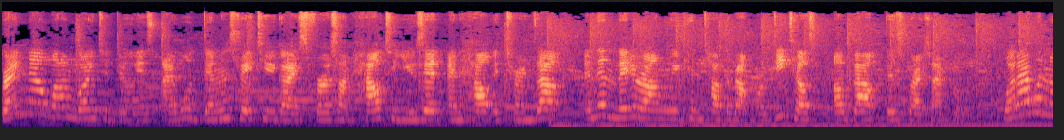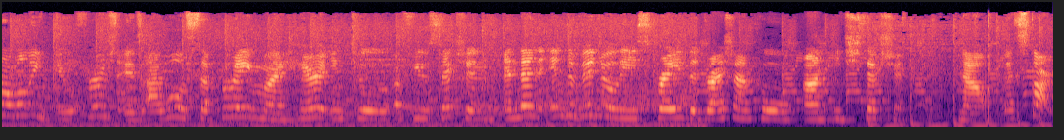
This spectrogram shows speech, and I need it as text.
Right now what I'm going to do is I will demonstrate to you guys first on how to use it and how it turns out and then later on we can talk about more details about this dry shampoo. What I would normally do first is I will separate my hair into a few sections and then individually spray the dry shampoo on each section. Now, let's start.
